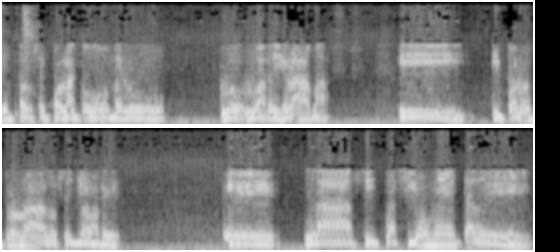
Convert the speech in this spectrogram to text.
entonces Polanco Gómez lo, lo, arreglaba. Y, y por otro lado, señores, eh, la situación esta de,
